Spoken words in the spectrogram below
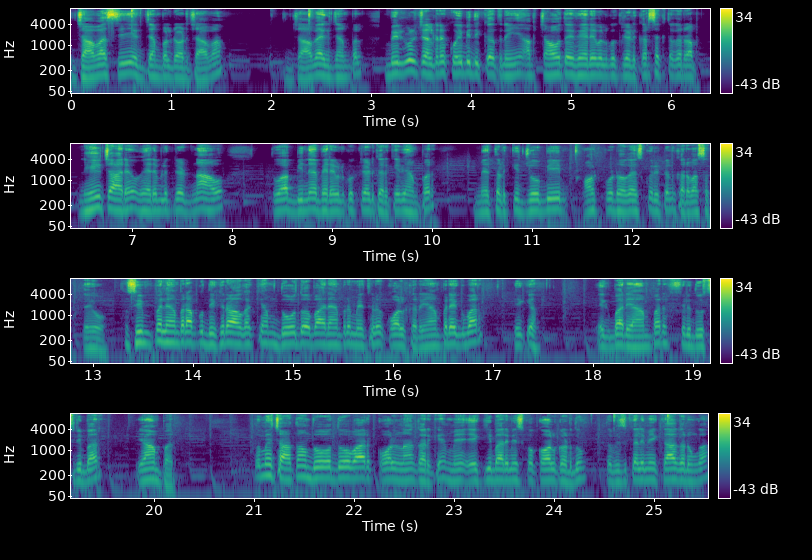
Java C example dot Java Java example बिल्कुल चल रहा है, कोई भी दिक्कत नहीं है। आप चाहो तो वेरिएबल को क्रिएट कर सकते हो। अगर आप नहीं चाह रहे हो वेरिएबल क्रिएट ना हो तो आप बिना वेरिएबल को क्रिएट करके भी यहाँ पर मेथड की जो भी आउटपुट होगा, इसको रिटर्न करवा सकते हो। तो सिंपल यहाँ पर आपको दिख रहा होगा कि हम दो दो बार यहाँ पर मेथड कॉल करें यहाँ पर एक बार, ठीक है? एक बार यहाँ पर, फिर दूसरी बार। यहाँ पर। तो मैं चाहता हूँ दो दो बार कॉल ना करके मैं एक ही बार में इसको कॉल कर दूँ। तो बेसिकली मैं क्या करूँगा?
